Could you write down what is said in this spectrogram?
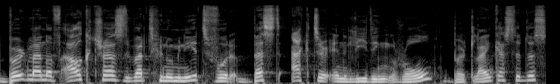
Birdman of Alcatraz werd genomineerd voor Best Actor in a Leading Role, Burt Lancaster dus.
